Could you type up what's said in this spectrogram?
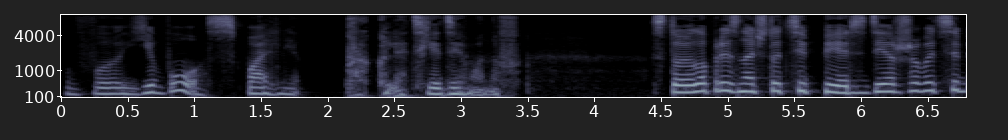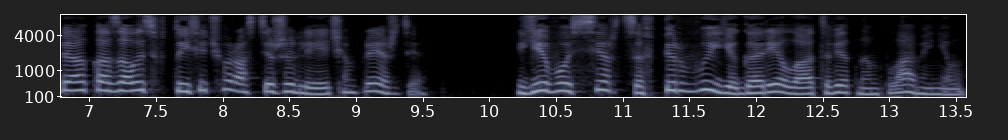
В его спальне. Проклятье демонов! Стоило признать, что теперь сдерживать себя оказалось в тысячу раз тяжелее, чем прежде. Его сердце впервые горело ответным пламенем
